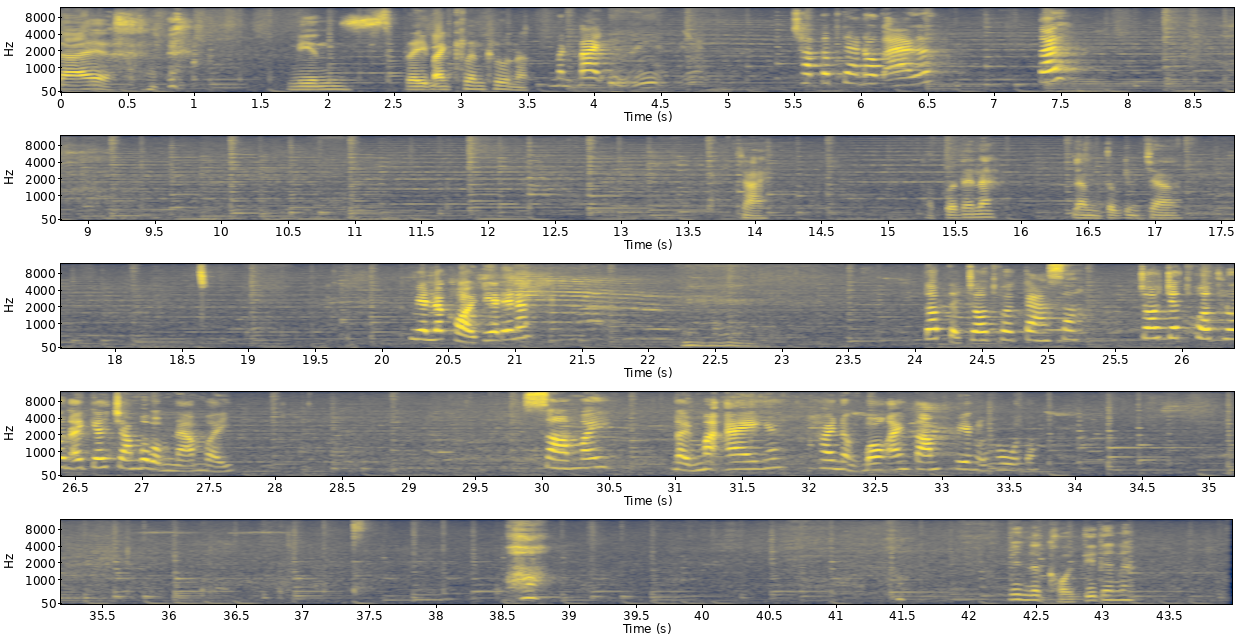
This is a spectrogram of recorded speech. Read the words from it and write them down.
តែមានស្ព្រេបាញ់ក្លិនខ្លួនអត់មិនបាច់ឆាប់ទៅផ្ទះដកកៅអៅទៅ ចាយអរគុណដែរណាដែលមិនទុកខ្ញុំចោលមានលើកក្រោយទៀតទេណាតើបតែចូលធ្វើការសោះចូលចិត្តធ្វើខ្លួនឯគេចាំមើ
